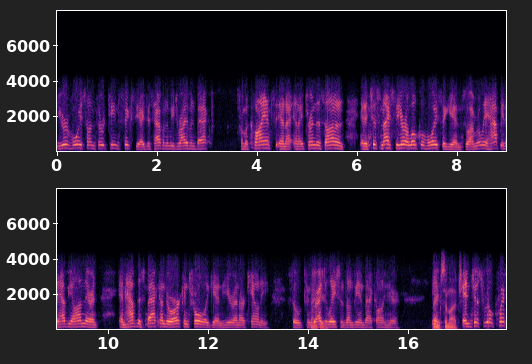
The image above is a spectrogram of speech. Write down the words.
your voice on 1360. I just happened to be driving back from a client and I and I turned this on and, and it's just nice to hear a local voice again. So I'm really happy to have you on there and, and have this back under our control again here in our county. So congratulations on being back on here. Thanks so much. And just real quick,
